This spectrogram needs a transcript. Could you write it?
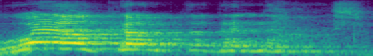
Welcome to the NOS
